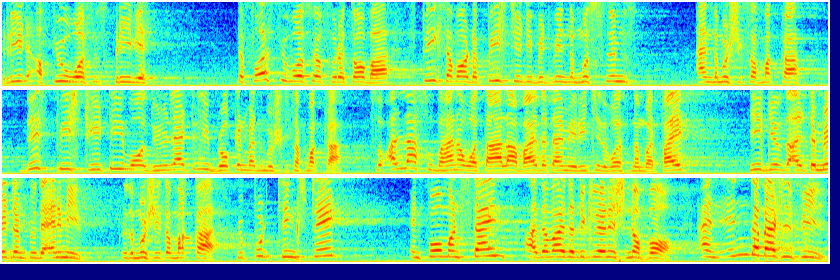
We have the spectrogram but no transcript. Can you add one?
read a few verses previous. The first few verses of Surah Tawbah speaks about a peace treaty between the Muslims and the mushriks of Makkah. This peace treaty was unilaterally broken by the mushriks of Makkah. So Allah subhanahu wa ta'ala, by the time he reaches verse number 5, he gives the ultimatum to the enemies to the mushriks of Makkah. You put things straight in four months' time, otherwise the declaration of war. And in the battlefield,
